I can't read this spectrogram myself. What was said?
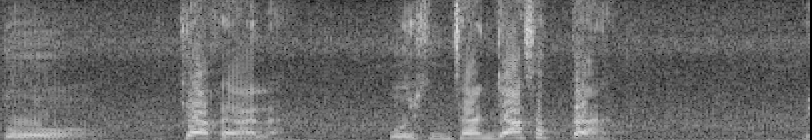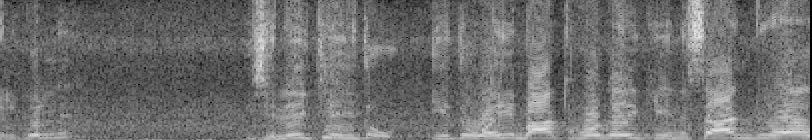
तो क्या ख्याल है? वो इंसान जा सकता है? बिल्कुल नहीं। इसलिए कि ये तो ये तो वही बात हो गई कि इंसान जो है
